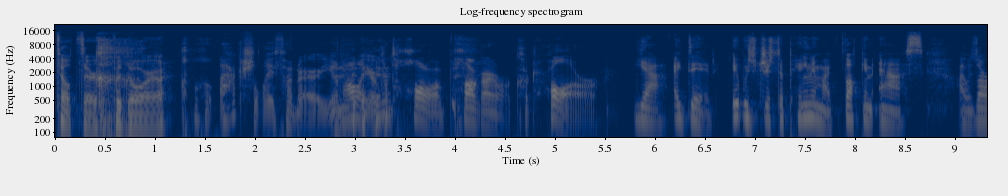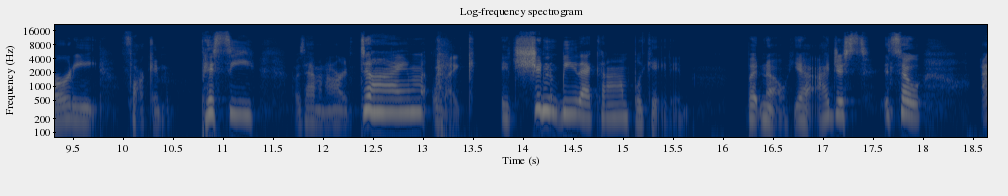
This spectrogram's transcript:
tilts their fedora. Well, actually, Thunder, you know, your controller plug on your controller. Yeah, I did. It was just a pain in my fucking ass. I was already fucking pissy. Was having a hard time. Like, it shouldn't be that complicated. But no, yeah, I just, so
